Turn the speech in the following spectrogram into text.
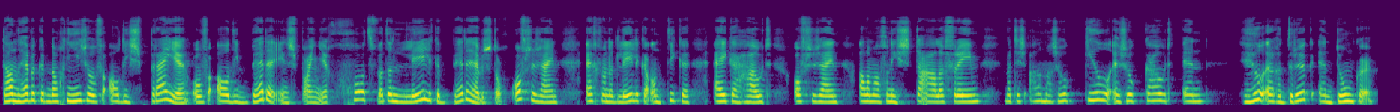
dan heb ik het nog niet eens over al die spreien, over al die bedden in Spanje. God, wat een lelijke bedden hebben ze toch. Of ze zijn echt van het lelijke antieke eikenhout, of ze zijn allemaal van die stalen frame. Maar het is allemaal zo kil en zo koud en heel erg druk en donker.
